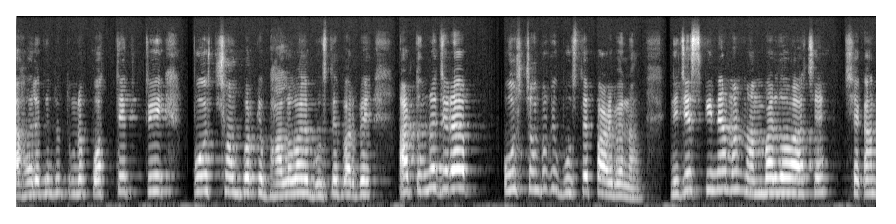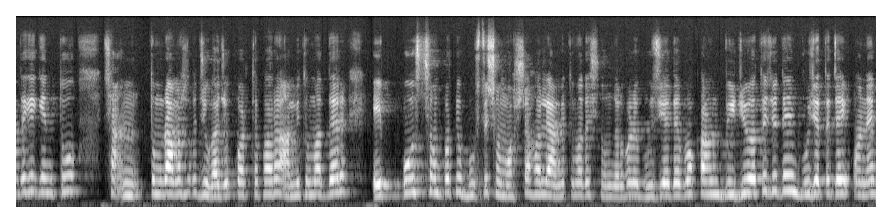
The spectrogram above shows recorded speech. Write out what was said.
তাহলে কিন্তু তোমরা প্রত্যেকটি পোস্ট সম্পর্কে ভালোভাবে বুঝতে পারবে। আর তোমরা যারা পোস্ট সম্পর্কে বুঝতে পারবে না। নিজের স্ক্রিনে আমার নাম্বার দেওয়া আছে, সেখান থেকে কিন্তু তোমরা আমার সাথে যোগাযোগ করতে পারো। আমি তোমাদের এই পোস্ট সম্পর্কে বুঝতে সমস্যা হলে আমি তোমাদের সুন্দর করে বুঝিয়ে দেবো। কারণ ভিডিওতে যদি আমি বুঝাতে যাই, অনেক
